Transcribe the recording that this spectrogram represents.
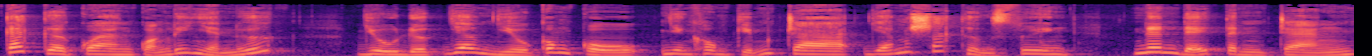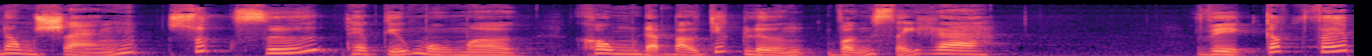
Các cơ quan quản lý nhà nước dù được giao nhiều công cụ nhưng không kiểm tra, giám sát thường xuyên nên để tình trạng nông sản xuất xứ theo kiểu mù mờ, không đảm bảo chất lượng vẫn xảy ra. Việc cấp phép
